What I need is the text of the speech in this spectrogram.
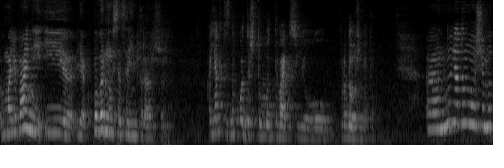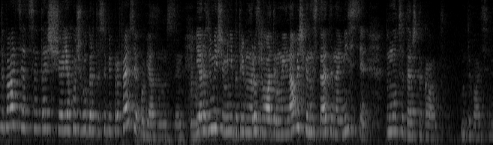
в малюванні, і е, як повернувся цей інтерес вже. А як ти знаходиш ту мотивацію продовжувати? Е, Ну, я думаю, що мотивація це те, що я хочу вибрати собі професію пов'язану з цим. Мгм. Я розумію, що мені потрібно розвивати мої навички, не стояти на місці, тому це теж така от мотивація.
